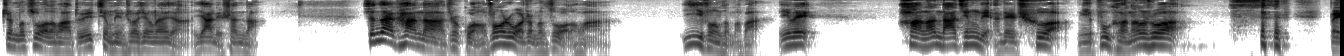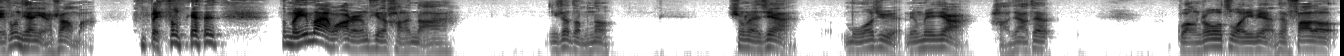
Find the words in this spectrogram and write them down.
这么做的话，对于竞品车型来讲压力山大。现在看呢，就是广丰如果这么做的话呢，一丰怎么办？因为汉兰达经典这车，你不可能说。北丰田也上吧，北丰田他没卖过 2.0T 的汉兰达呀，你这怎么弄？生产线、模具、零配件，好家伙，在广州做一遍，再发到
